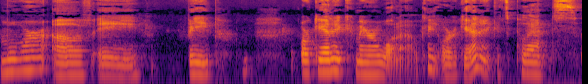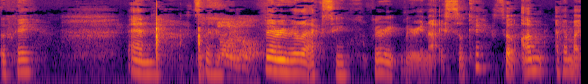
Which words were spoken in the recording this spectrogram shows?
More of a vape, organic marijuana, okay? Organic, it's plants, okay? And it's very, very relaxing, very, very nice, okay? So I'm, I have my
